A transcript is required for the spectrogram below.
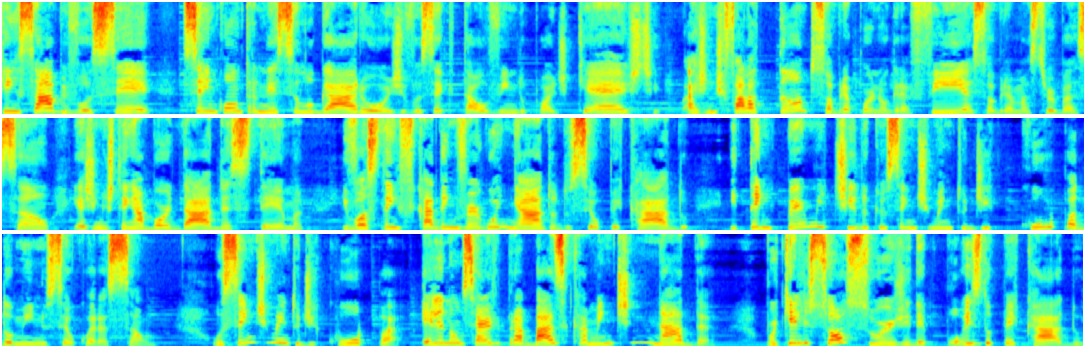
Quem sabe você se encontra nesse lugar hoje, você que está ouvindo o podcast. A gente fala tanto sobre a pornografia, sobre a masturbação, e a gente tem abordado esse tema, e você tem ficado envergonhado do seu pecado e tem permitido que o sentimento de culpa domine o seu coração. O sentimento de culpa, ele não serve para basicamente nada, porque ele só surge depois do pecado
